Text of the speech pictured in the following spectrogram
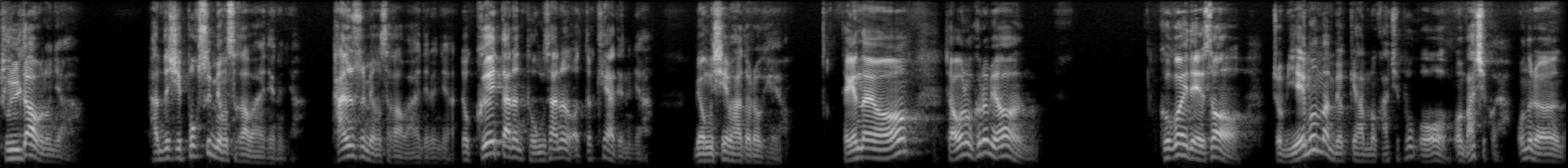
둘 다 오느냐? 반드시 복수 명사가 와야 되느냐? 단수 명사가 와야 되느냐? 또 그에 따른 동사는 어떻게 해야 되느냐? 명심하도록 해요. 되겠나요? 자, 오늘 그러면 그거에 대해서 좀 예문만 몇 개 한번 같이 보고 어, 마칠 거야. 오늘은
